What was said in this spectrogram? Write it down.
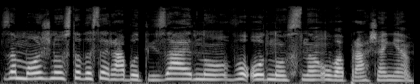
за можноста да се работи заедно во однос на ова прашање.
